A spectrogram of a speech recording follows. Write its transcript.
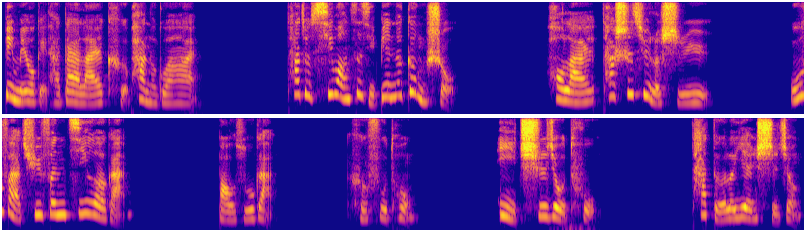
并没有给他带来可盼的关爱，他就期望自己变得更瘦。后来他失去了食欲，无法区分饥饿感、饱足感和腹痛，一吃就吐。他得了厌食症。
